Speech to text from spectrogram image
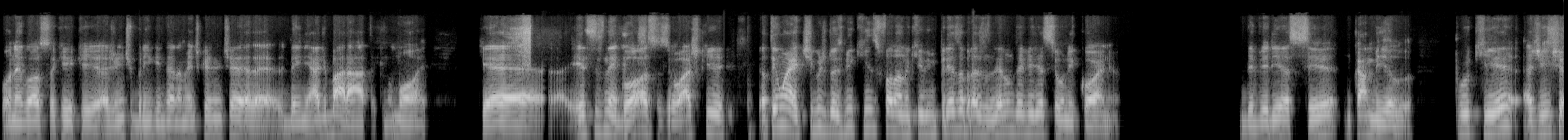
o negócio aqui que a gente brinca internamente que a gente é, é DNA de barata, que não morre. Que é esses negócios, eu acho que. Eu tenho um artigo de 2015 falando que a empresa brasileira não deveria ser unicórnio deveria ser um camelo. Porque a gente.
